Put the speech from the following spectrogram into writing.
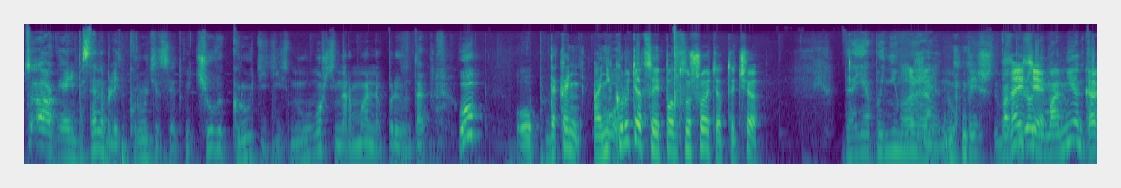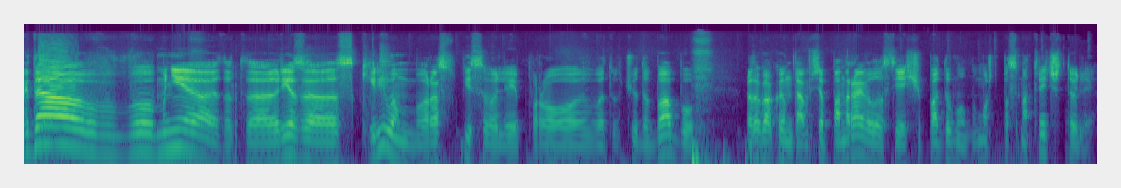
так. И они постоянно, блядь, крутятся. Я такой, что вы крутитесь? Ну, вы можете нормально прыгнуть. Так, оп, оп. так они, они О. крутятся и пансушотят, ты чё? Да я понимаю. Можем. Ну, понимаешь, в Знаете, определенный момент... Когда в- мне этот э, Реза с Кириллом расписывали про эту чудо-бабу, про то, как им там все понравилось, я еще подумал, ну, может, посмотреть, что ли?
